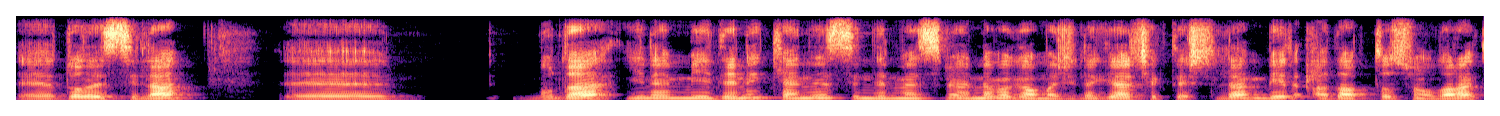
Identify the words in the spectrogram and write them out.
E, dolayısıyla e, bu da yine midenin kendini sindirmesini önlemek amacıyla gerçekleştirilen bir adaptasyon olarak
